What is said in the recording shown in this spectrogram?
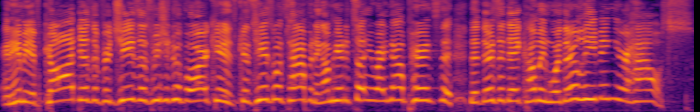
And hear me, if God does it for Jesus, we should do it for our kids. Because here's what's happening. I'm here to tell you right now, parents, that, that there's a day coming where they're leaving your house.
